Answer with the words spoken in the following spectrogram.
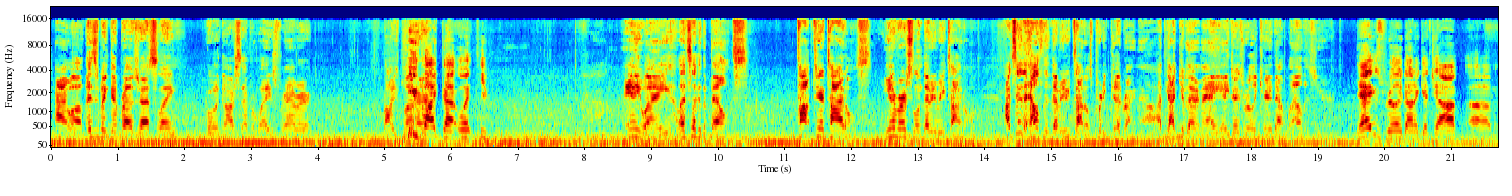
All right. Well, this has been Good Brothers Wrestling. We're gonna go our separate ways forever. Bobby's You like that? What you? Anyway, let's look at the belts. Top tier titles, Universal and WWE title. I'd say the health of the WWE title is pretty good right now. I'd, I'd give that an A. AJ's really carried that well this year. Yeah, he's really done a good job. Um,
